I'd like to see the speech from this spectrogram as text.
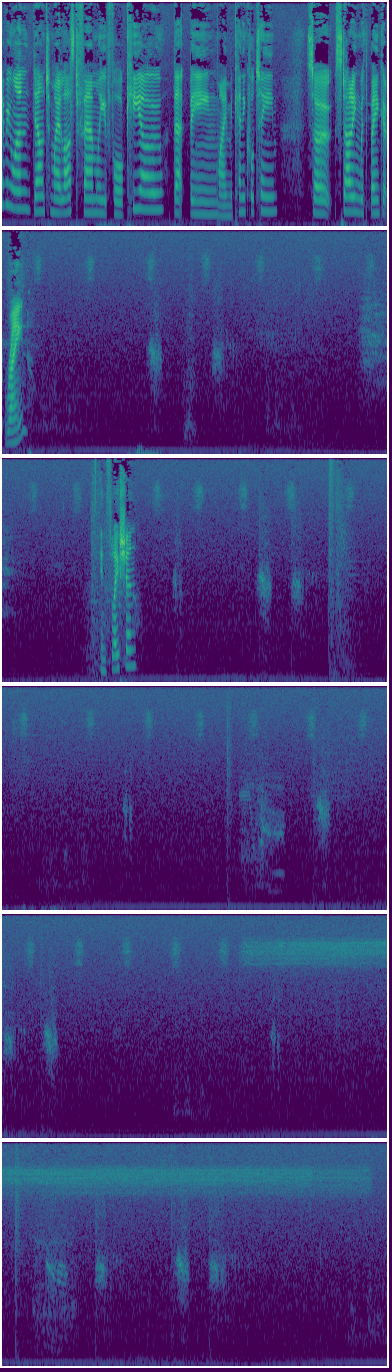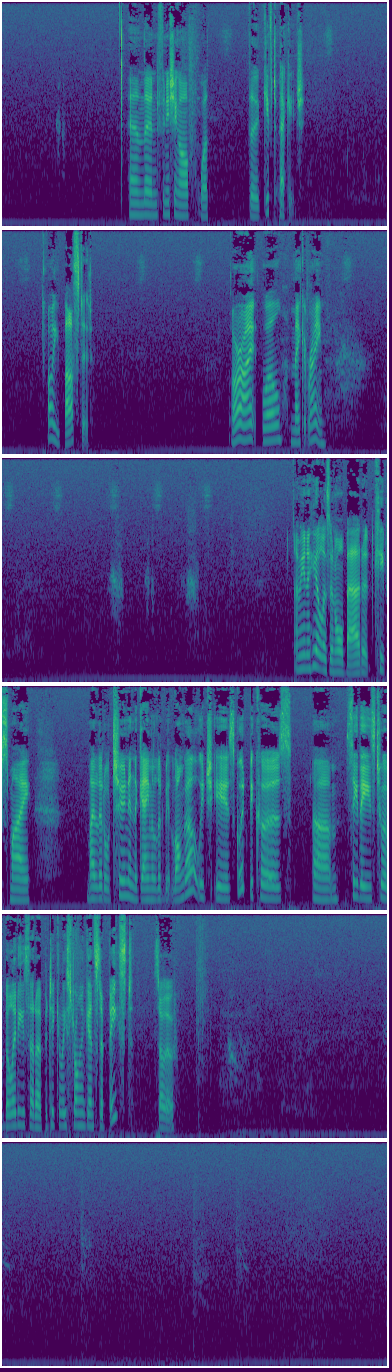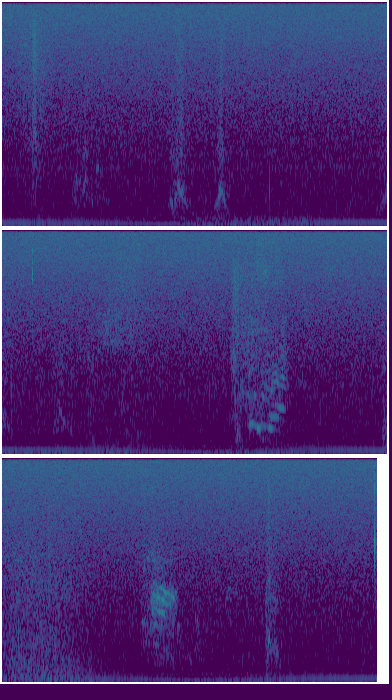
everyone, down to my last family for Keeyo, that being my mechanical team. So starting with Bank Rain. Inflation. And then finishing off with the gift package. Oh, you bastard. Alright, well, make it rain. I mean, a heal isn't all bad. It keeps my my little tune in the game a little bit longer, which is good because um, see these two abilities that are particularly strong against a beast. So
